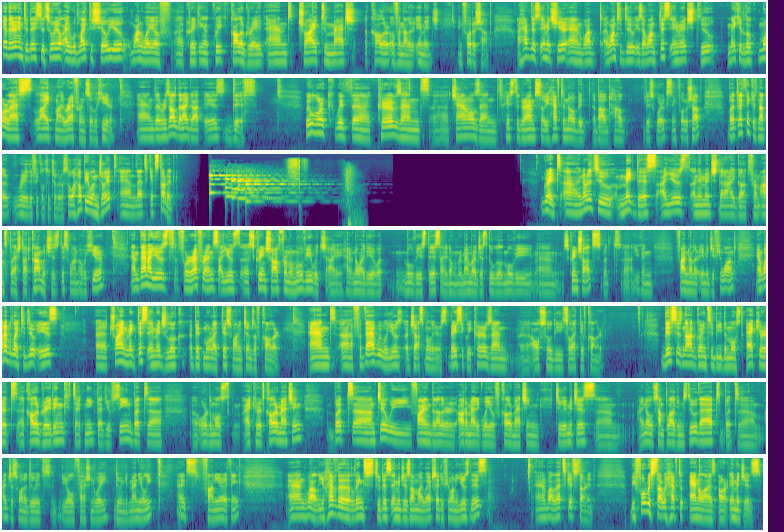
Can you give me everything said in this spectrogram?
Hey there, in today's tutorial I would like to show you one way of uh, creating a quick color grade and try to match a color of another image in Photoshop. I have this image here and what I want to do is I want this image to make it look more or less like my reference over here. And the result that I got is this. We will work with uh, curves and uh, channels and histograms so you have to know a bit about how this works in Photoshop but I think it's not a really difficult tutorial. So I hope you will enjoy it and let's get started. Great, uh, in order to make this, I used an image that I got from unsplash.com, which is this one over here. And then I used, for reference, I used a screenshot from a movie, which I have no idea what movie is this. I don't remember, I just googled movie um, screenshots, but uh, you can find another image if you want. And what I would like to do is uh, try and make this image look a bit more like this one in terms of color. And uh, for that we will use adjustment layers, basically curves and uh, also the selective color. This is not going to be the most accurate uh, color grading technique that you've seen, but uh, uh, or the most accurate color matching. But until we find another automatic way of color matching two images, um, I know some plugins do that, but um, I just want to do it the old-fashioned way, doing it manually. It's funnier, I think. And well, you have the links to these images on my website if you want to use this. And well, let's get started. Before we start, we have to analyze our images.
